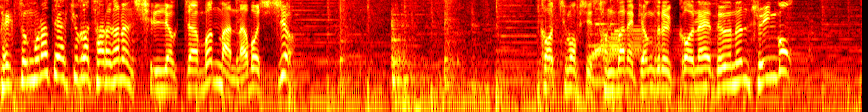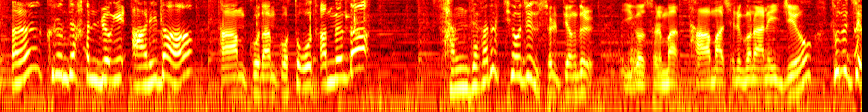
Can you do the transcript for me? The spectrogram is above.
백성문화대학교가 자랑하는 실력자 한번 만나보시죠. 거침없이 선반의 병들을 꺼내 드는 주인공. 에? 그런데 한 병이 아니다. 담고 담고 또 담는다. 상자 가득 채워진 술병들. 이거 설마 다 마시는 건 아니지요? 도대체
